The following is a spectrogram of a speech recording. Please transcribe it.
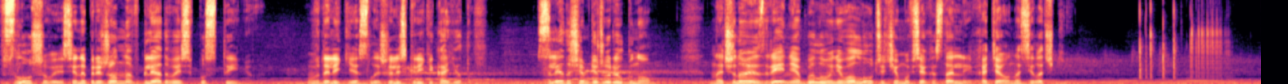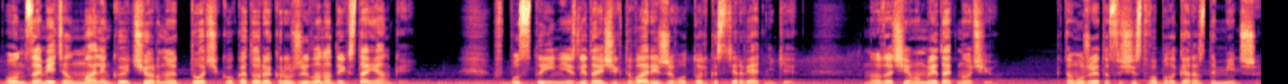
вслушиваясь и напряженно вглядываясь в пустыню. Вдалеке слышались крики койотов. Следующим дежурил гном. Ночное зрение было у него лучше, чем у всех остальных, хотя он носил очки. Он заметил маленькую черную точку, которая кружила над их стоянкой. В пустыне из летающих тварей живут только стервятники. Но зачем им летать ночью? К тому же это существо было гораздо меньше.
